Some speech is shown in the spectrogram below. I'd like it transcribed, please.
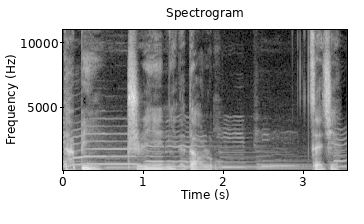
他必指引你的道路。再见。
